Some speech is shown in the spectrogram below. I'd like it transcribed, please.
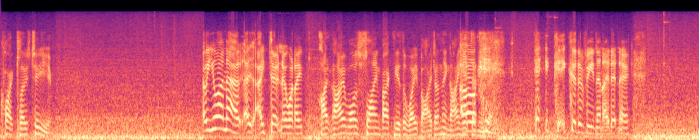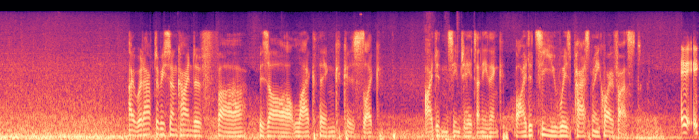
quite close to you. Oh, you are now. I, I don't know what I. I, I was flying back the other way, but I don't think I hit Oh, anything. okay. it, it could have been, then, I don't know. It would have to be some kind of uh, bizarre lag thing, because like I didn't seem to hit anything, but I did see you whiz past me quite fast. It, it,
